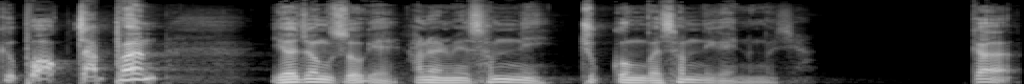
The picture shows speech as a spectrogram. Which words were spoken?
그 복잡한 여정 속에 하나님의 섭리, 주권과 섭리가 있는 거죠. 그러니까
